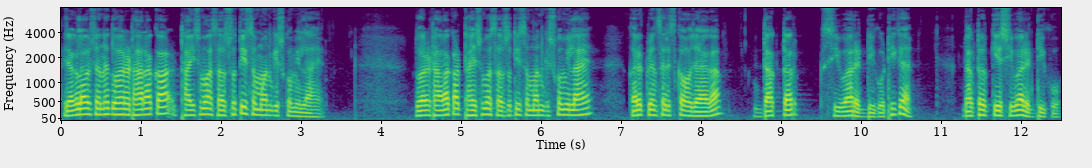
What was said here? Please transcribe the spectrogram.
फिर अगला क्वेश्चन है, दो हज़ार अठारह का अट्ठाईसवां सरस्वती सम्मान किसको मिला है? दो हज़ार अठारह का अट्ठाईसवां सरस्वती सम्मान किसको मिला है? करेक्ट आंसर इसका हो जाएगा डॉक्टर शिवा रेड्डी को। ठीक है डॉक्टर के शिवा रेड्डी को।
